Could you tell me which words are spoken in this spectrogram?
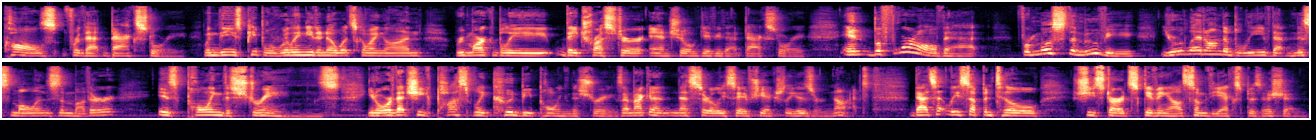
calls for that backstory. When these people really need to know what's going on, remarkably, they trust her and she'll give you that backstory. And before all that, for most of the movie, you're led on to believe that Miss Mullins, the mother, is pulling the strings, you know, or that she possibly could be pulling the strings. I'm not going to necessarily say if she actually is or not. That's at least up until she starts giving out some of the exposition.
